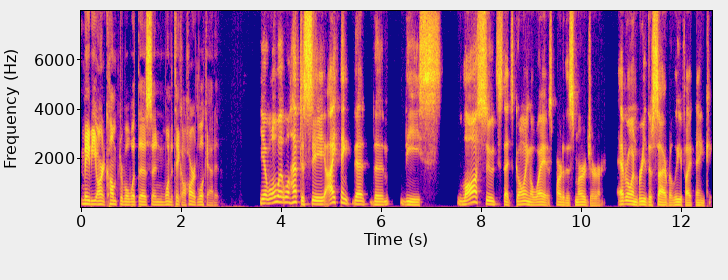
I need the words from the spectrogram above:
maybe aren't comfortable with this and want to take a hard look at it? Yeah, well, we'll have to see. I think that the the lawsuits that's going away as part of this merger, everyone breathed a sigh of relief. I think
